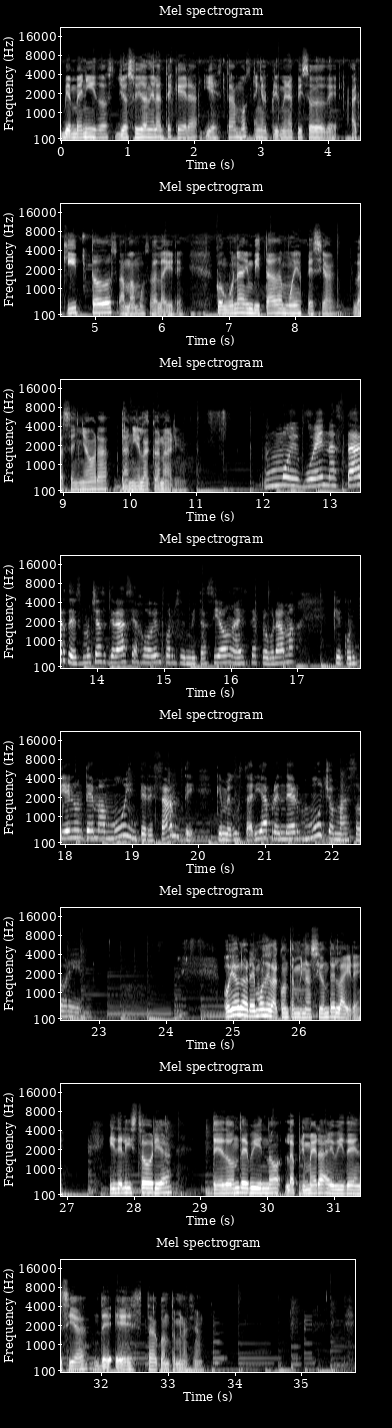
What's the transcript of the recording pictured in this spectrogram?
Bienvenidos, yo soy Daniel Antequera y estamos en el primer episodio de Aquí todos amamos al aire, con una invitada muy especial, la señora Daniela Canario. Muy buenas tardes, muchas gracias joven por su invitación a este programa que contiene un tema muy interesante que me gustaría aprender mucho más sobre él. Hoy hablaremos de la contaminación del aire y de la historia de dónde vino la primera evidencia de esta contaminación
